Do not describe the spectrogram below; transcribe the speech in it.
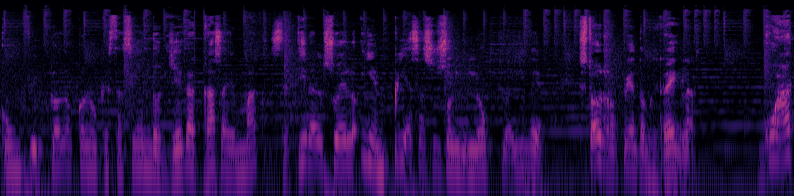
conflictuado con lo que está haciendo. Llega a casa de Max, se tira al suelo y empieza su soliloquio ahí de estoy rompiendo mis reglas. ¿What?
